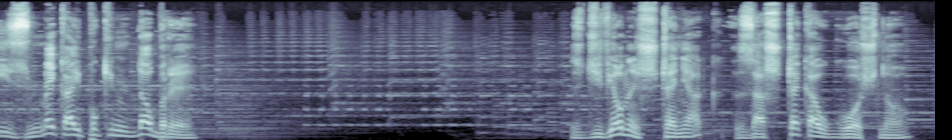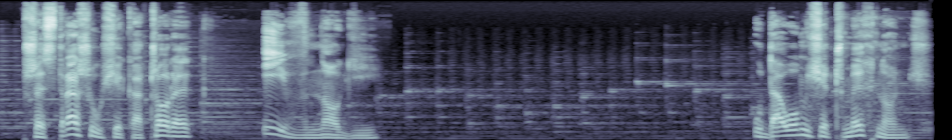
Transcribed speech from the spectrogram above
I zmykaj, pókim dobry. Zdziwiony szczeniak zaszczekał głośno, przestraszył się kaczorek i w nogi. Udało mi się czmychnąć.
